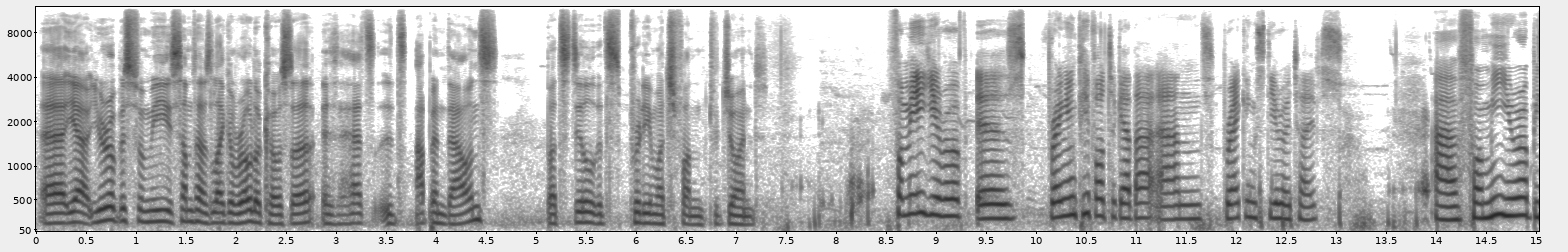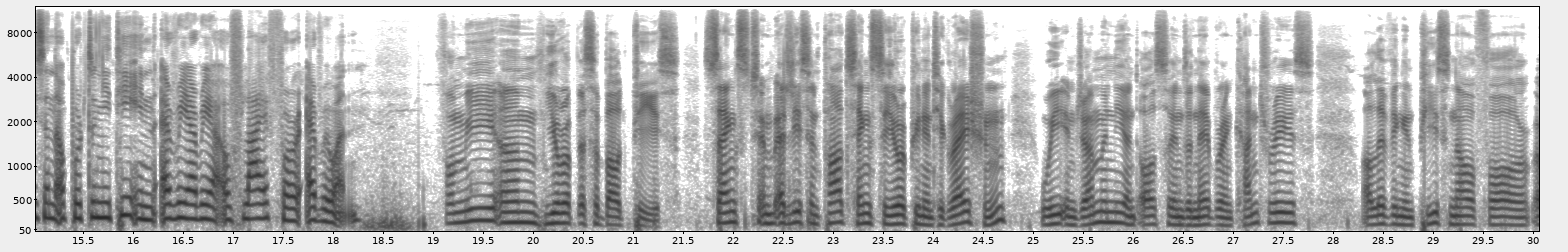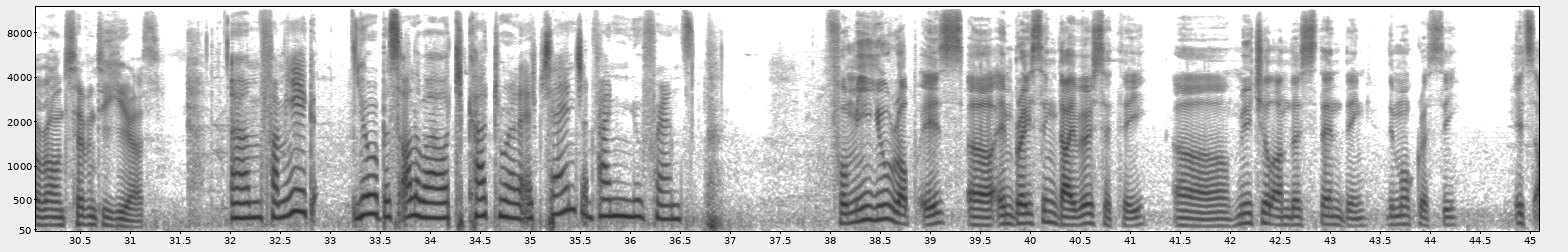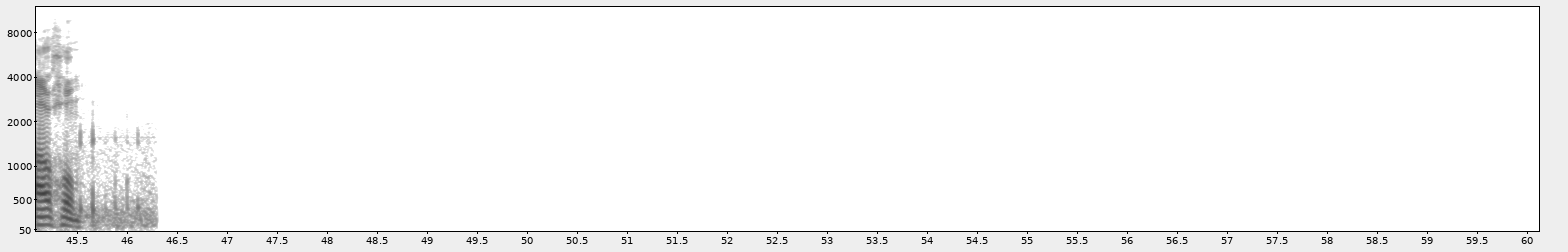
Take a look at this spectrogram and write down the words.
Uh, yeah, Europe is for me sometimes like a roller coaster. It has its up and downs, but still it's pretty much fun to join it. For me, Europe is bringing people together and breaking stereotypes. Uh, for me, Europe is an opportunity in every area of life for everyone. For me, um, Europe is about peace. Thanks, to, at least in part, thanks to European integration, we in Germany and also in the neighboring countries are living in peace now for around 70 years. Um, for me, Europe is all about cultural exchange and finding new friends. For me, Europe is uh, embracing diversity, uh, mutual understanding, democracy. It's our home.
